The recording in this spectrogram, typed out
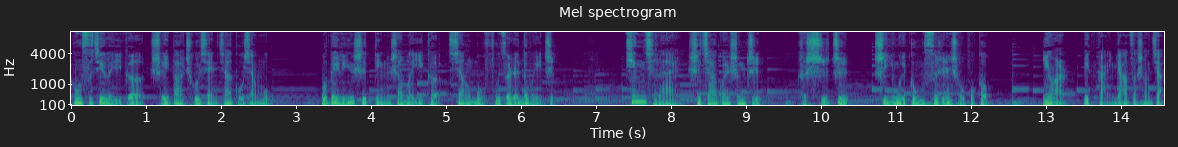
公司接了一个水坝除险加固项目，我被临时顶上了一个项目负责人的位置。听起来是加官升职，可实质是因为公司人手不够，因而被赶鸭子上架。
